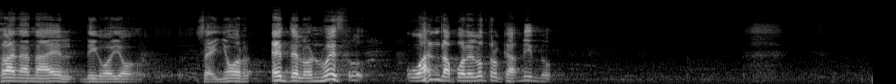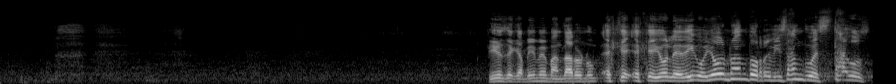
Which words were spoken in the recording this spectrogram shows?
Hananael, digo yo, Señor, ¿es de los nuestros o anda por el otro camino? Fíjese que a mí me mandaron un... Es que, es que yo le digo, yo no ando revisando estados.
